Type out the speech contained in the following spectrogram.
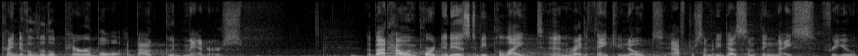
kind of a little parable about good manners, about how important it is to be polite and write a thank you note after somebody does something nice for you.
